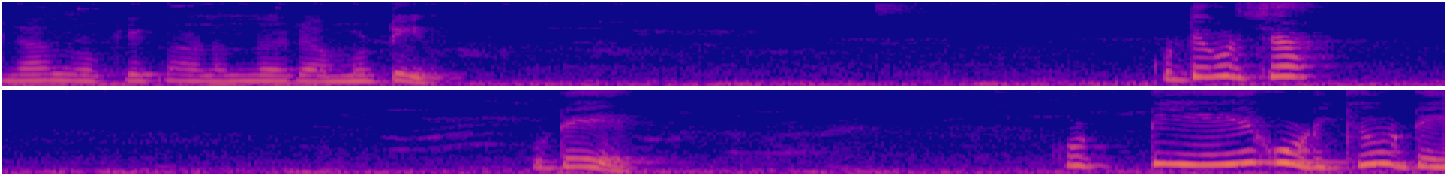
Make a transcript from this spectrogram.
എല്ലാം നോക്കി കാണുന്ന ഒരു അമ്മുട്ടിയും കുട്ടി കുടിച്ചോ? കുട്ടിയെ കുട്ടി കുടിക്കൂ കുട്ടി.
